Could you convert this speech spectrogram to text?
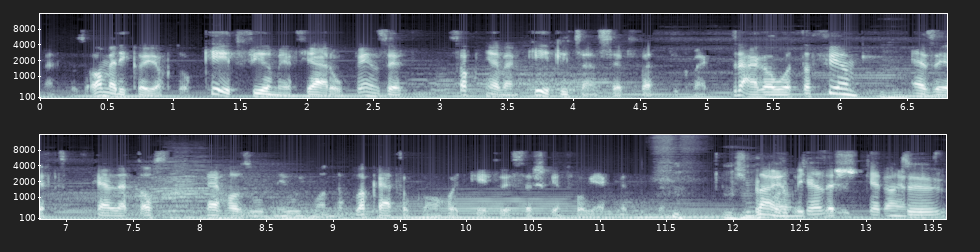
mert az amerikaiaktól két filmért járó pénzért szaknyelven két licenszért vettük meg. Drága volt a film, mhm. ezért kellett azt behazudni úgymond a plakátokon, hogy két részesként fogják vetíteni. És nagyon vicces. Kettő,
